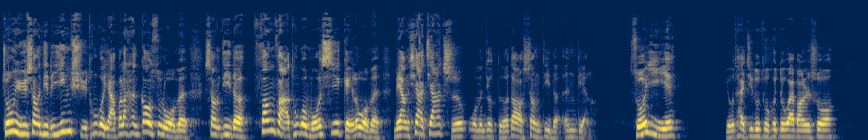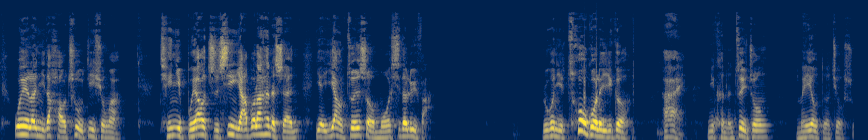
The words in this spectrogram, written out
终于，上帝的应许通过亚伯拉罕告诉了我们，上帝的方法通过摩西给了我们两下加持，我们就得到上帝的恩典了。所以。犹太基督徒会对外邦人说：“为了你的好处，弟兄啊，请你不要只信亚伯拉罕的神，也一样遵守摩西的律法。如果你错过了一个，哎，你可能最终没有得救赎。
